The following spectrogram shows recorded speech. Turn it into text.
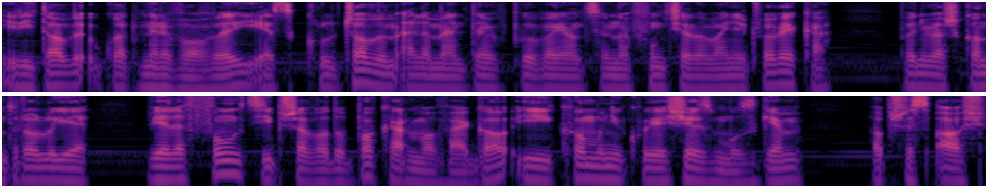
Jelitowy układ nerwowy jest kluczowym elementem wpływającym na funkcjonowanie człowieka, ponieważ kontroluje wiele funkcji przewodu pokarmowego i komunikuje się z mózgiem poprzez oś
